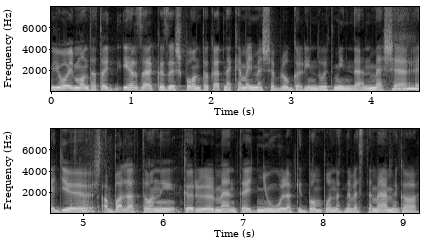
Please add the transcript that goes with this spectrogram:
jó, hogy mondtad, hogy érzel közös pontokat. Nekem egy mesebloggal indult minden. Mese, mm, egy a Balatoni körül ment egy nyúl, akit Bombonnak neveztem el, meg a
